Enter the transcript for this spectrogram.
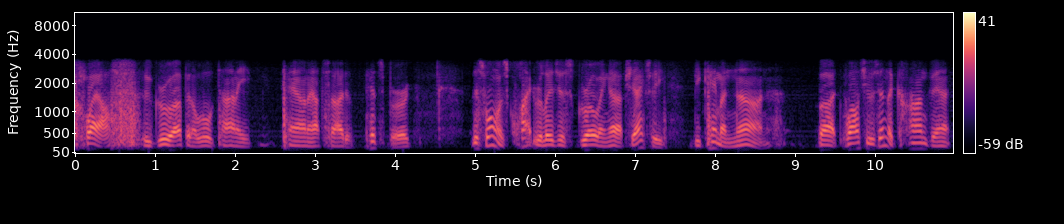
Klaus, who grew up in a little tiny town outside of Pittsburgh. This woman was quite religious growing up. She actually became a nun. But while she was in the convent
